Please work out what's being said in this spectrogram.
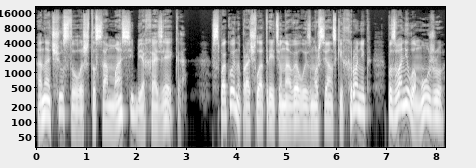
Она чувствовала, что сама себе хозяйка. Спокойно прочла третью новеллу из «Марсианских хроник», позвонила мужу,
